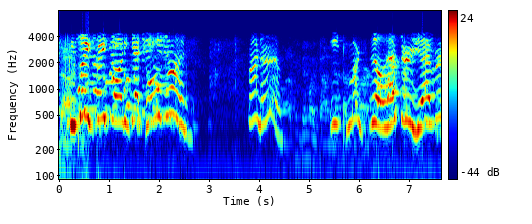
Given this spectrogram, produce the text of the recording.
He plays baseball and he gets home runs. Runner. He's smart little hamster you ever.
